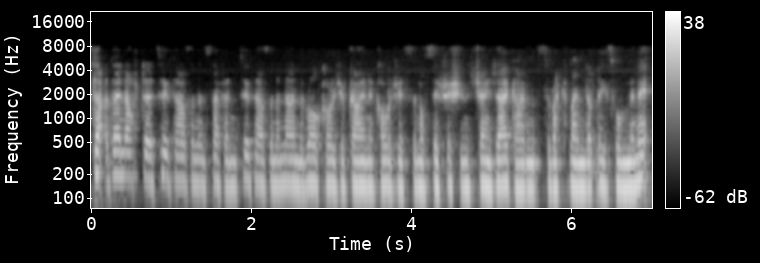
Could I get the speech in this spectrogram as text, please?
so then after 2007, 2009, the Royal College of Gynecologists and Obstetricians changed their guidance to recommend at least one minute.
